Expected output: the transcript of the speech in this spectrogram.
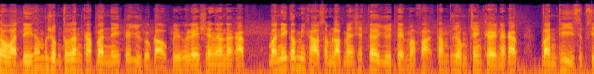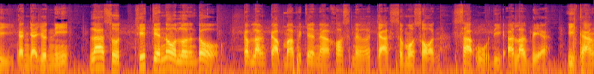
สวัสดีท่านผู้ชมทุกท่านครับ วันนี้ก็อยู่กับเราบิวเลชันแล้วนะครับ วันนี้ก็มีข่าวสำหรับแมนเชสเตอร์ยูไนเต็ดมาฝากท่านผู้ชมเช่นเคยนะครับ วันที่ 14 กันยายนนี้ ล่าสุดคริสเตียโนโรนัลโดกำลังกลับมาพิจารณาข้อเสนอจากสโมสรซาอุดิอาระเบีย อีกครั้ง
